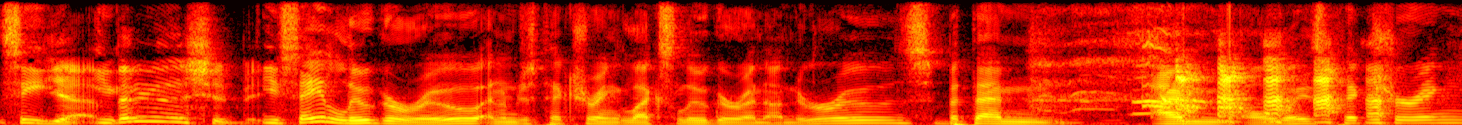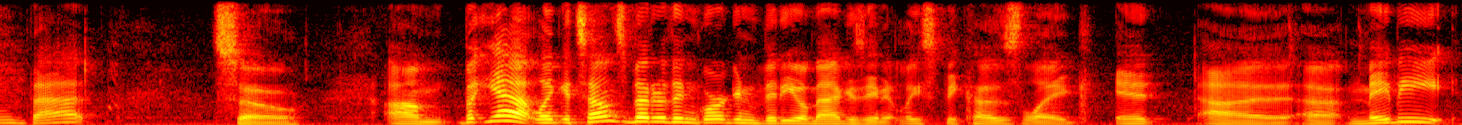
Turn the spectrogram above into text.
See, yeah, you, better than it should be. you say Lugaroo, and I'm just picturing Lex Luger and Underoos, but then I'm always picturing that. So, um, but yeah, like it sounds better than Gorgon Video Magazine, at least because like it, uh, uh, maybe,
